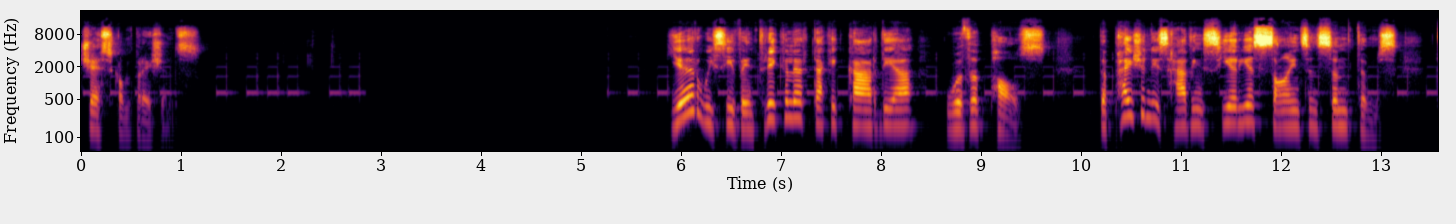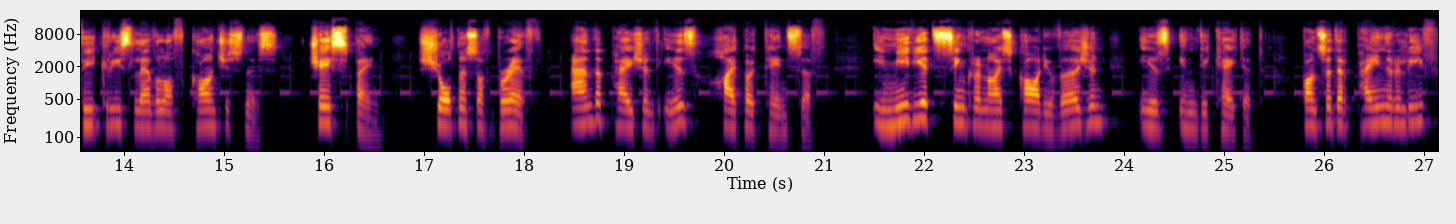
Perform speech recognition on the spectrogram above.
chest compressions. Here we see ventricular tachycardia with a pulse. The patient is having serious signs and symptoms, decreased level of consciousness, chest pain, shortness of breath, and the patient is hypotensive. Immediate synchronized cardioversion is indicated. Consider pain relief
